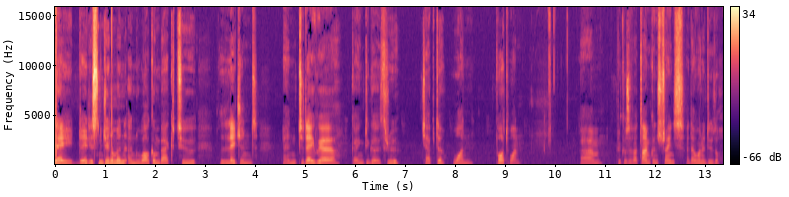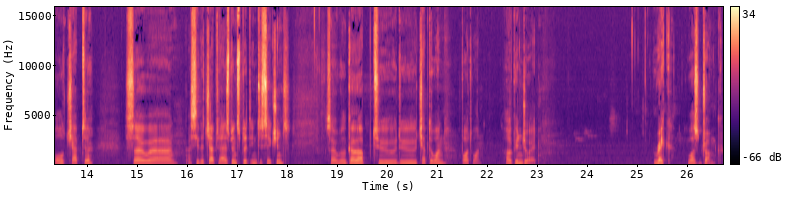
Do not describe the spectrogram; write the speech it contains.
day, ladies and gentlemen, and welcome back to Legend. And today we are going to go through chapter 1, part 1. Um, because of our time constraints, I don't want to do the whole chapter. So uh, I see the chapter has been split into sections. So we'll go up to do chapter 1, part 1. Hope you enjoy it. Rek was drunk.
